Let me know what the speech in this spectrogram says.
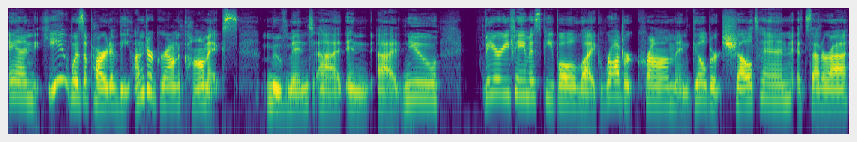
and he was a part of the underground comics movement uh, and uh, knew very famous people like Robert Crumb and Gilbert Shelton, etc.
